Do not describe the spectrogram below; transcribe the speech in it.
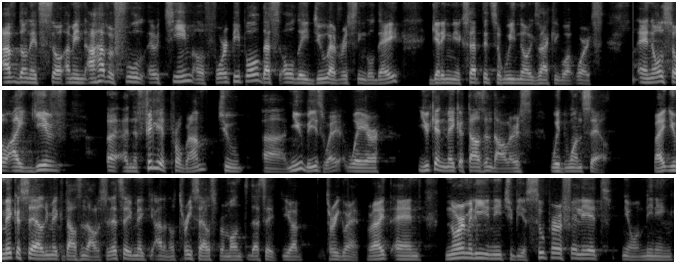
have done it. So I mean, I have a full a team of four people. That's all they do every single day, getting me accepted. So we know exactly what works. And also, I give a, an affiliate program to uh, newbies where where you can make a thousand dollars with one sale right? You make a sale, you make a thousand dollars. So let's say you make, I don't know, three sales per month. That's it. You have three grand, right? And normally you need to be a super affiliate, you know, meaning,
